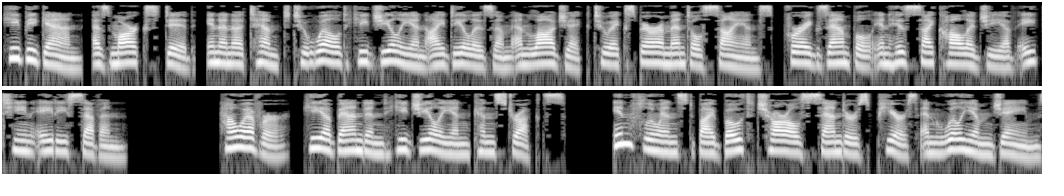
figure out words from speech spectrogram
He began, as Marx did, in an attempt to weld Hegelian idealism and logic to experimental science, for example in his Psychology of 1887. However, he abandoned Hegelian constructs. Influenced by both Charles Sanders Peirce and William James,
